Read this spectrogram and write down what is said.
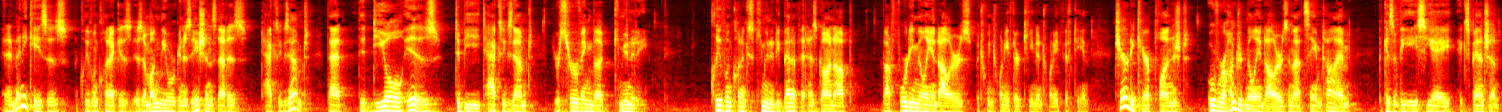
and in many cases, the Cleveland Clinic is is among the organizations that is tax exempt. That the deal is to be tax exempt. You're serving the community. Cleveland Clinic's community benefit has gone up about $40 million between 2013 and 2015. Charity Care plunged over $100 million in that same time because of the ACA expansion.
